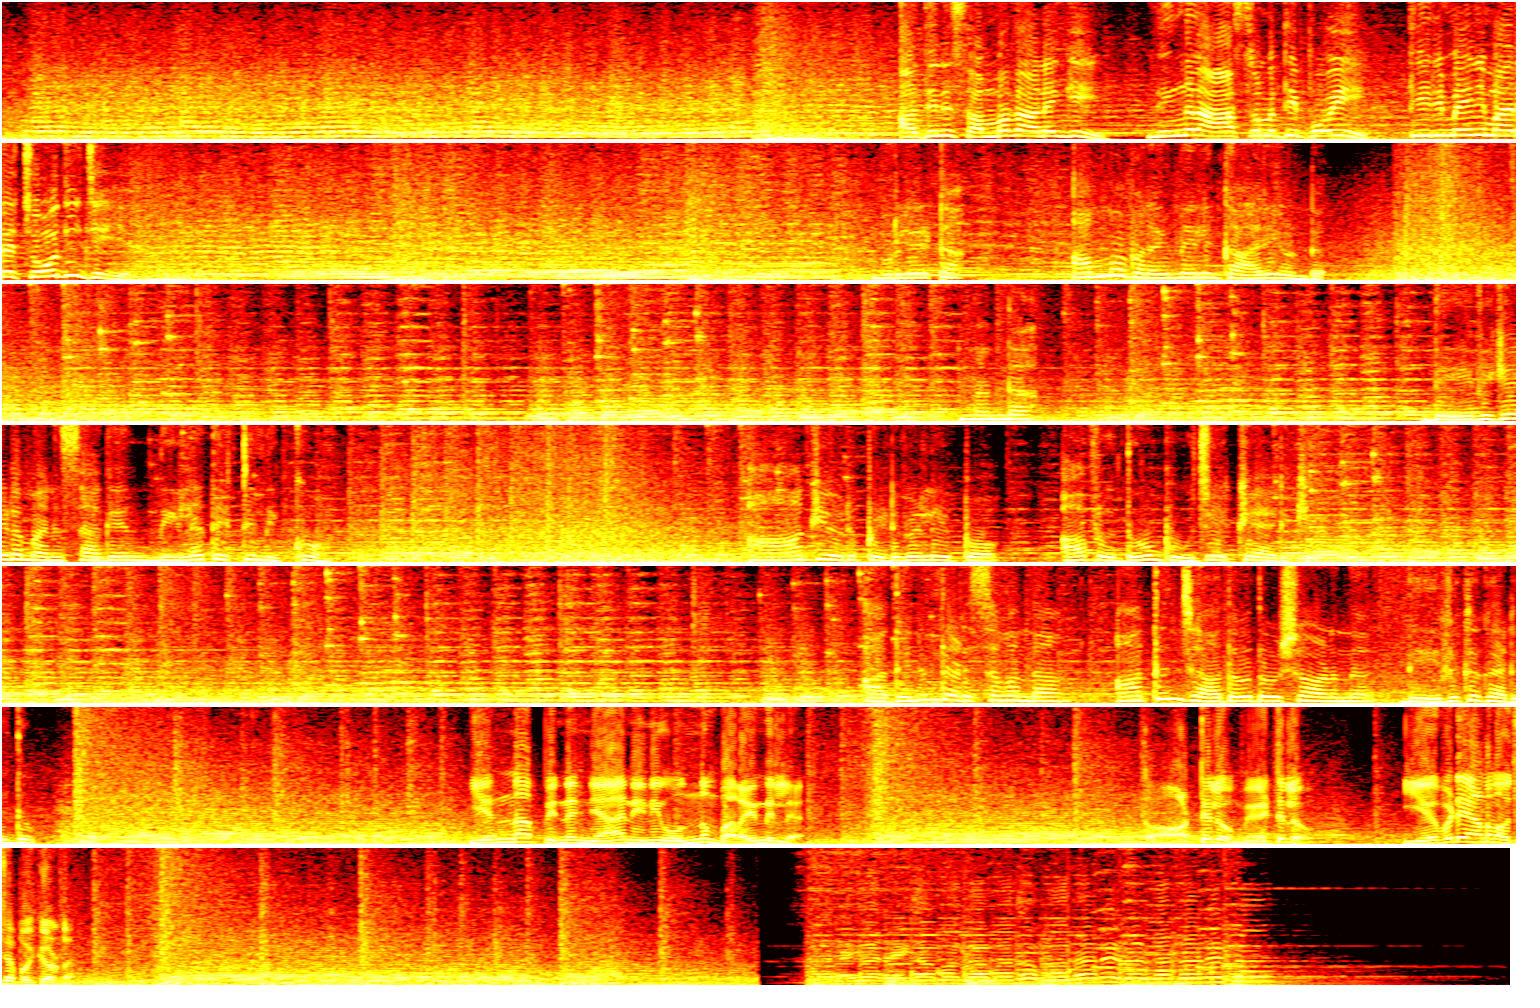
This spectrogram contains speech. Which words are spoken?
അതിന് സമ്മതാണെങ്കിൽ നിങ്ങൾ ആശ്രമത്തിൽ പോയി തിരുമേനിമാരെ ചോദ്യം ചെയ്യേ. മുരളിയേട്ട അമ്മ പറയുന്നതിലും കാര്യമുണ്ട്. നന്ദ ദേവികയുടെ മനസ്സാകെ നിലതെറ്റി തെറ്റി നിൽക്കുവോ? ആകെ ഒരു പിടിവെള്ളി ഇപ്പോ ആ വ്രതവും പൂജയൊക്കെ ആയിരിക്കും. അതിനും തടസ്സം വന്ന അതും ജാതകദോഷമാണെന്ന് ദേവിക കരുതും. എന്നാ പിന്നെ ഞാൻ ഇനി ഒന്നും പറയുന്നില്ല. കാട്ടിലോ മേട്ടിലോ? എവിടെയാണെന്ന് വെച്ചാ പൊയ്ക്കോട്ടെ.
